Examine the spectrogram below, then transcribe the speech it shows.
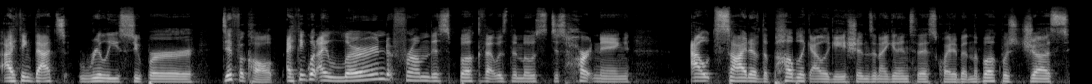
I think that's really super difficult. I think what I learned from this book that was the most disheartening outside of the public allegations, and I get into this quite a bit in the book, was just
